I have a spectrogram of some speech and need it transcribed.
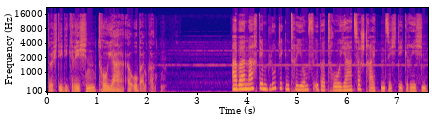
durch die die Griechen Troja erobern konnten. Aber nach dem blutigen Triumph über Troja zerstreiten sich die Griechen.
